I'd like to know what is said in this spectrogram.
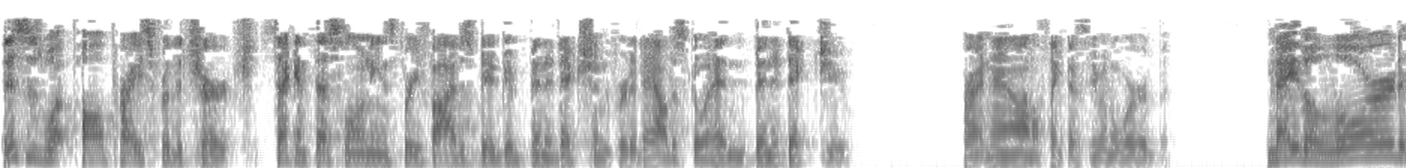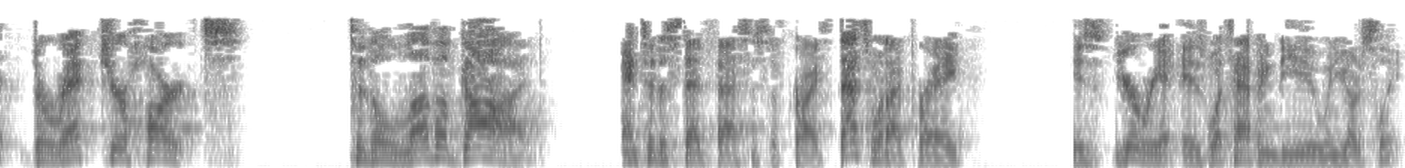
This is what Paul prays for the church. 2 Thessalonians 3 5. This would be a good benediction for today. I'll just go ahead and benedict you right now. I don't think that's even a word, but may the Lord direct your hearts to the love of God and to the steadfastness of Christ. That's what I pray is your is what's happening to you when you go to sleep.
